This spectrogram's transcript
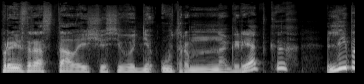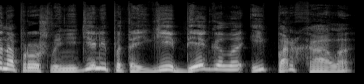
произрастало еще сегодня утром на грядках, либо на прошлой неделе по тайге бегала и порхала.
